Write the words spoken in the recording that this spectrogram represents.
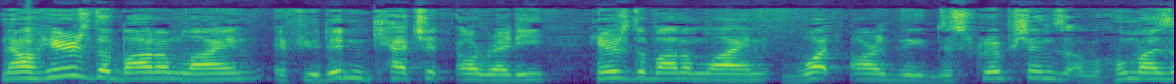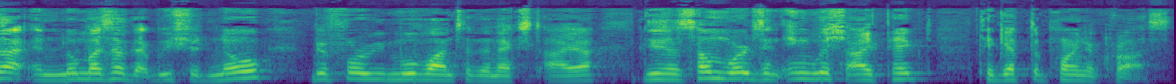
Now here's the bottom line. If you didn't catch it already, here's the bottom line. What are the descriptions of humaza and lumaza that we should know before we move on to the next ayah? These are some words in English I picked to get the point across.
